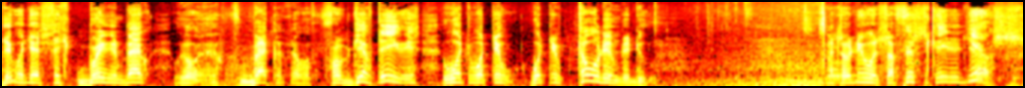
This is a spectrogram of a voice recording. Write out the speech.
they were just bringing back back from Jeff Davis what what they what they told him to do. So, so they were sophisticated yes.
